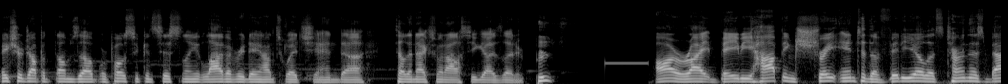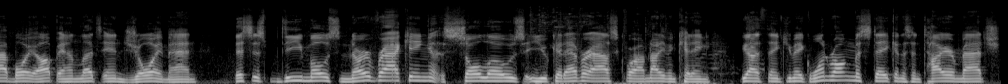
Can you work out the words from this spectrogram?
Make sure to drop a thumbs up. We're posting consistently live every day on Twitch. And uh, until the next one, I'll see you guys later. Peace. All right, baby. Hopping straight into the video. Let's turn this bad boy up and let's enjoy, man. This is the most nerve-wracking solos you could ever ask for. I'm not even kidding. You got to think. You make one wrong mistake in this entire match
